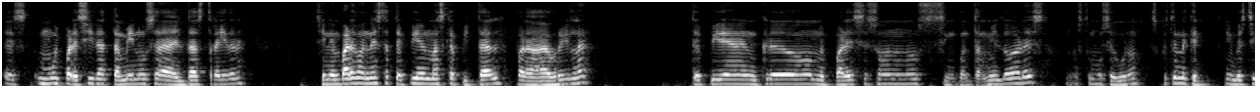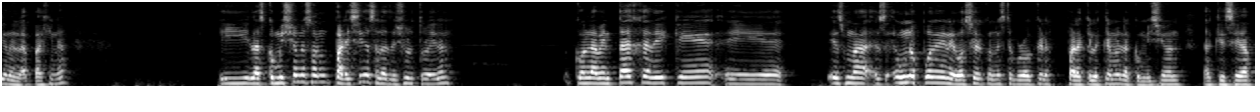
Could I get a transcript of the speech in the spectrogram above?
Es muy parecida, también usa el Dash Trader. Sin embargo, en esta te piden más capital para abrirla. Te piden, creo, me parece, son unos 50 mil dólares. No estoy muy seguro. Es cuestión de que investiguen en la página. Y las comisiones son parecidas a las de Sure Trader. Con la ventaja de que eh, es más, uno puede negociar con este broker para que le cambien la comisión a que sea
